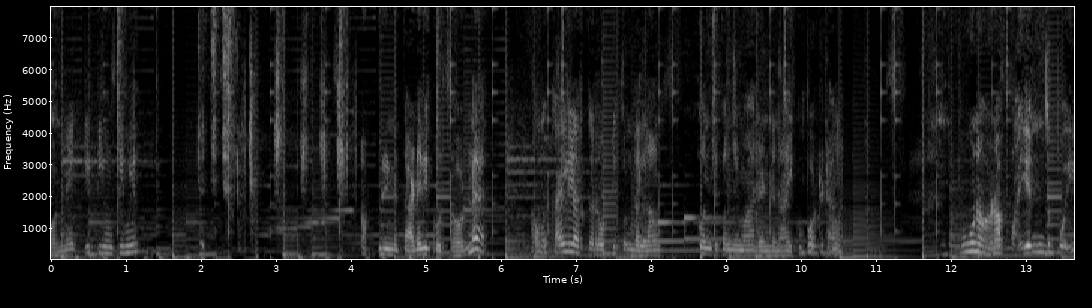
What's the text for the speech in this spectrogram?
உடனே கிட்டியும் கிமியும் அப்படின்னு தடவி கொடுத்த உடனே அவங்க கையில் இருக்க ரொட்டி துண்டெல்லாம் கொஞ்சம் கொஞ்சமாக ரெண்டு நாய்க்கும் போட்டுட்டாங்க. பூனை ஆனால் பயந்து போய்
